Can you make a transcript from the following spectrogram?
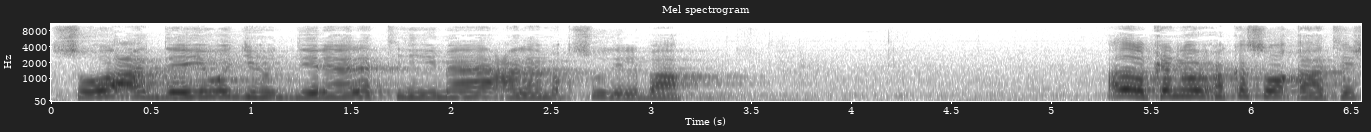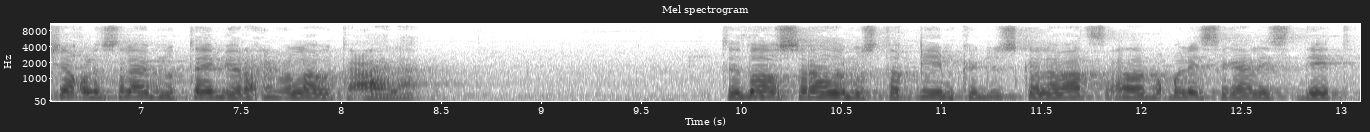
suu u caddeeyey wajhu dilaalatihimaa calaa maqsuudi ilbaab hadalkana wuxuu ka soo qaatay sheikh ulislaam ibnu taymiya raximah llahu tacaala. Iqtidaa siraad mustaqiimka juska labaad saxda boqol iyo sagaal iyo sideetan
